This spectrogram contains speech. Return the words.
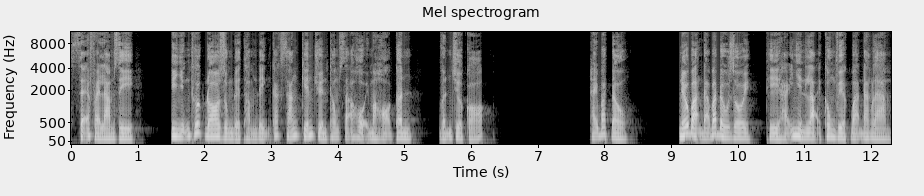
sẽ phải làm gì khi những thước đo dùng để thẩm định các sáng kiến truyền thông xã hội mà họ cần vẫn chưa có. Hãy bắt đầu. Nếu bạn đã bắt đầu rồi thì hãy nhìn lại công việc bạn đang làm,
